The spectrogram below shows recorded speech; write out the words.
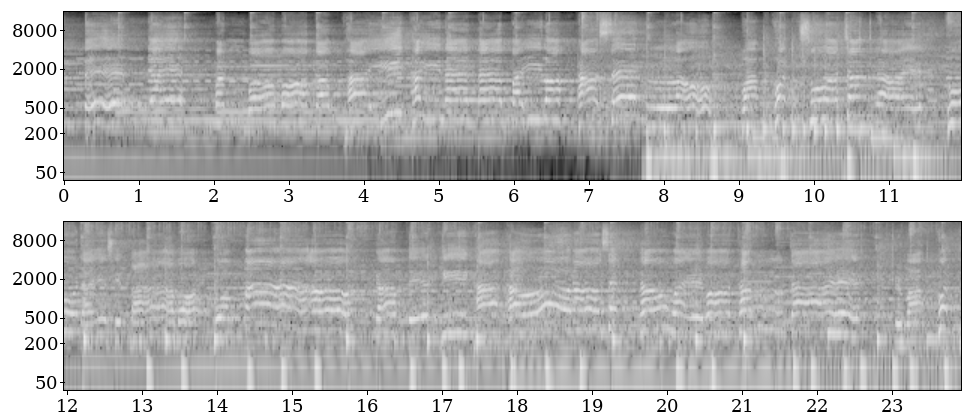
ไทยแน่แต่ไปรอหาเส้นเราบางคนสัวจังไงผู้ใดสิตาบอดพวกมาเอากับเด็กขี่ขาเขาเราเส้นเขาไว้บ่ทันใจบางคน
